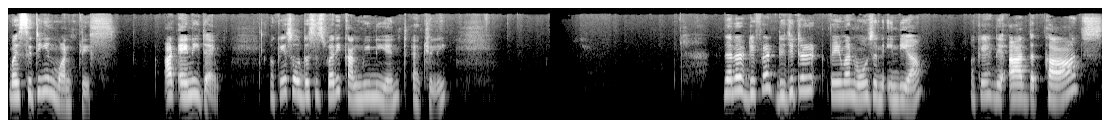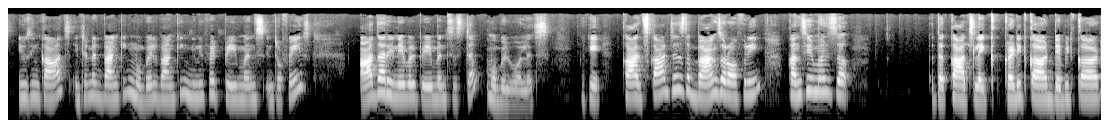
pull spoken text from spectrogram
by sitting in one place at any time. Okay so this is very convenient actually. There are different digital payment modes in india. Okay they are the cards using cards internet banking mobile banking unified payments interface Aadhaar enabled payment system mobile wallets. Okay cards cards is the banks are offering consumers uh, the cards like credit card debit card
